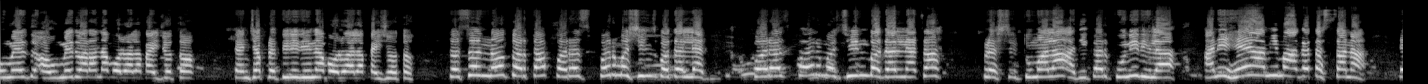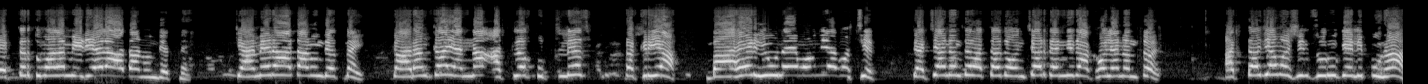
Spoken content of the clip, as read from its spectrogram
उमेद उमेदवारांना बोलवायला पाहिजे होतं त्यांच्या प्रतिनिधींना बोलवायला पाहिजे होतं. तसं न करता परस्पर मशीन्स बदलल्यात. परस्पर मशीन बदलण्याचा प्रश्न तुम्हाला अधिकार कोणी दिला? आणि हे आम्ही मागत असताना एकतर तुम्हाला मीडियाला हात आणून देत नाही कॅमेरा हात आणून देत नाही कारण का यांना आतलं कुठलीच प्रक्रिया बाहेर येऊ नये म्हणून या गोष्टी आहेत. त्याच्यानंतर आता दोन चार त्यांनी दाखवल्यानंतर आता ज्या मशीन सुरू केली पुन्हा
